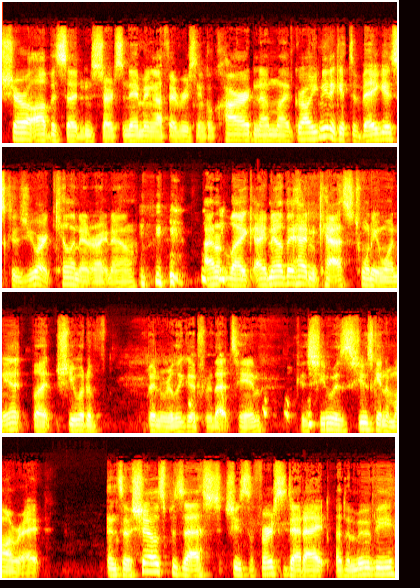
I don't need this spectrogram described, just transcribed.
Cheryl all of a sudden starts naming off every single card, and I'm like, "Girl, you need to get to Vegas because you are killing it right now." I don't like. I know they hadn't cast 21 yet, but she would have been really good for that team because she was she was getting them all right. And so Cheryl's possessed. She's the first Deadite of the movie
